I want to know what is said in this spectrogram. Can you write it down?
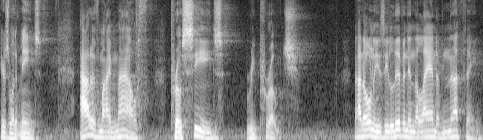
Here's what it means Out of my mouth proceeds reproach. Not only is he living in the land of nothing,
